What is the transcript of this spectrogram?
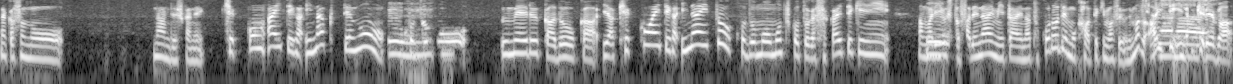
なんかその、なんですかね、結婚相手がいなくてもうん。子供を産めるかどうか、いや、結婚相手がいないと子供を持つことが社会的にあまり良しとされないみたいなところでも変わってきますよね。まず相手いなければ、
